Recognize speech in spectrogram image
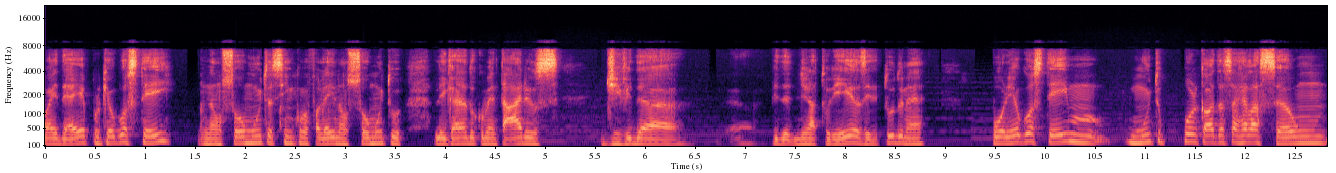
com a ideia, porque eu gostei. Não sou muito assim, como eu falei, não sou muito ligado a documentários de vida, vida de natureza e tudo, né? Porém, eu gostei muito por causa dessa relação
